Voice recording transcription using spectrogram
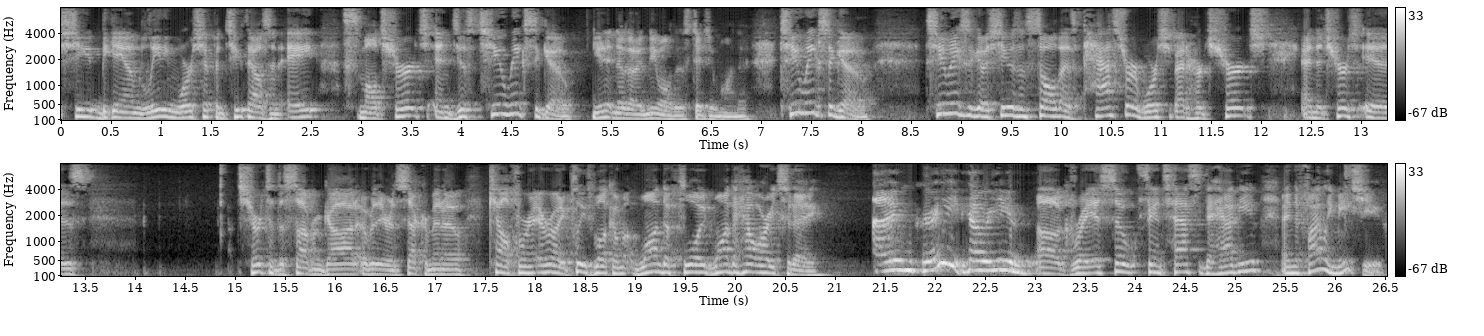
She began leading worship in 2008, small church, and just two weeks ago, you didn't know that I knew all this, did you, Wanda? Two weeks ago, Two weeks ago, she was installed as pastor of worship at her church, and the church is Church of the Sovereign God over there in Sacramento, California. Everybody, please welcome Wanda Floyd. Wanda, how are you today? I'm great. How are you? Oh, great. It's so fantastic to have you and to finally meet you.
